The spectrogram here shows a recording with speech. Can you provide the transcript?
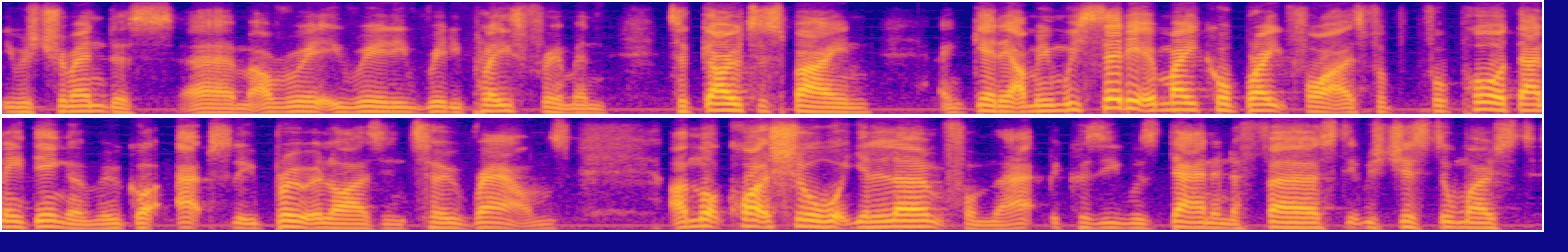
he was tremendous um, i really really really pleased for him and to go to spain and get it. I mean, we said it would make or break fighters for, for poor Danny Dignum, who got absolutely brutalized in two rounds. I'm not quite sure what you learned from that because he was down in the first. It was just almost.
